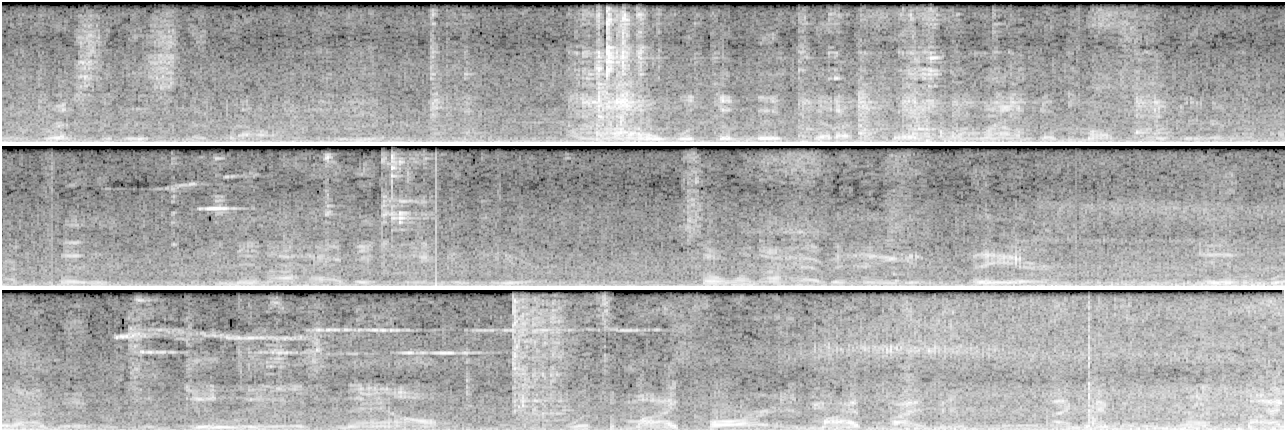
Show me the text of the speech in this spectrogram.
the rest of this lip out here. Along with the lip that I cut around the muffler there, I cut it, and then I have it hanging here. So when I have it hanging there, then what I'm able to do is now, with my car and my piping, I'm able to run my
